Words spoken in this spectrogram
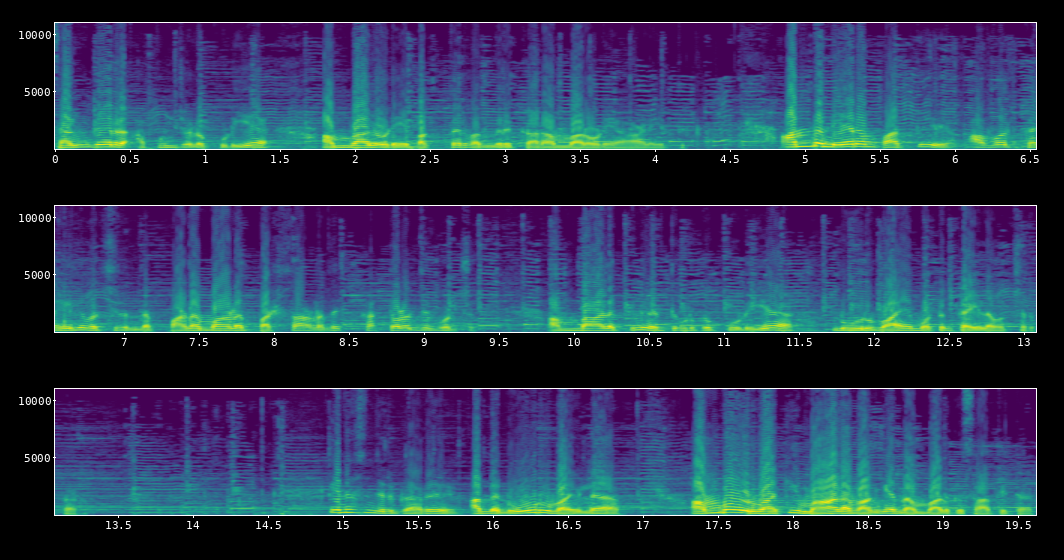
சங்கர் அப்படின்னு சொல்லக்கூடிய அம்பாளுடைய பக்தர் வந்திருக்காரு அம்பாளுடைய ஆலயத்துக்கு. அந்த நேரம் பார்த்து அவர் கையில் வச்சிருந்த பணமான பர்ஸானது க- தொலைஞ்சு போச்சு. அம்பாளுக்குன்னு எடுத்து கொடுக்கக்கூடிய நூறு ரூபாயை மட்டும் கையில் வச்சிருக்காரு. என்ன செஞ்சிருக்காரு? அந்த நூறு ரூபாயில ஐம்பது ரூபாய்க்கு மாலை வாங்கி அந்த அம்பாளுக்கு சாத்திட்டார்.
